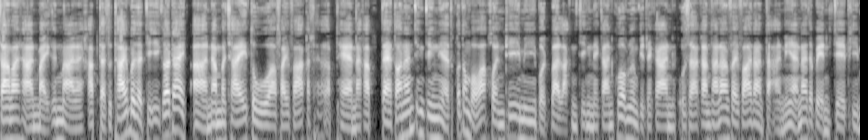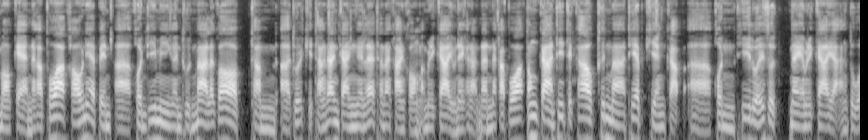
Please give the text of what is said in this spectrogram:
สร้างมาตรฐานใหม่ขึ้นมานะครับ แต่สุดท้ายบริษัท GE ก็ได้นำมาใช้ตัวไฟฟ้ากระแสสลับแทนนะครับ แต่ตอนนั้นจริงๆเนี่ยก็ต้องบอกว่าคนที่มีบทบาทหลักจริง ๆ ในการควบรวมกิจการอุตสาหกรรมทางด้านไฟฟ้าต่างๆเนี่ยน่าจะเป็น JP Morgan นะครับ เพราะว่าเขาเนี่ยเป็นคนที่มีเงินทุนมาก แล้วก็ทำธุรกิจทางด้านการเงินและธนาคารของอเมริกาอยู่ในขณะนั้นนะครับราะว่าต้องการที่จะเข้าขึ้นมาเทียบเคียงกับคนที่รวยที่สุดในอเมริกาอย่างตัว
